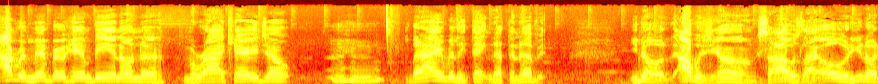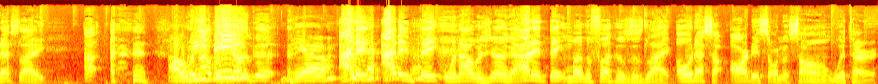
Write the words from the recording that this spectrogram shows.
I remember him being on the Mariah Carey joint, Mm-hmm. but I ain't really think nothing of it you know, I was young, so I was like, oh, you know, that's like. I, when I was younger, Yeah. I didn't. I didn't think when I was younger. I didn't think motherfuckers was like, oh, that's an artist on a song with her.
